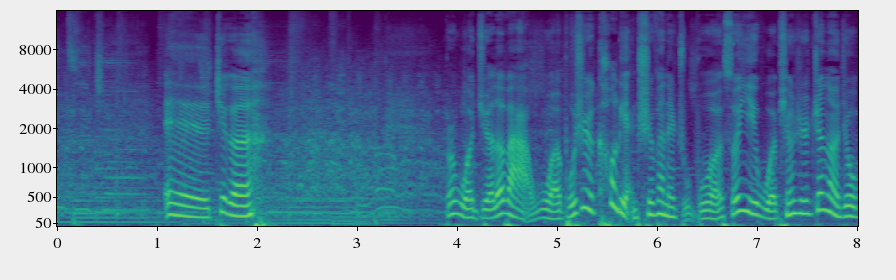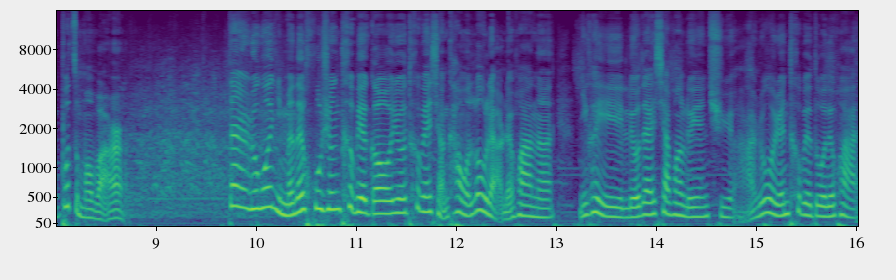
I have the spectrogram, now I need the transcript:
呃，这个。不是，我觉得吧，我不是靠脸吃饭的主播，所以我平时真的就不怎么玩儿。但如果你们的呼声特别高，又特别想看我露脸的话呢，你可以留在下方留言区啊。如果人特别多的话，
